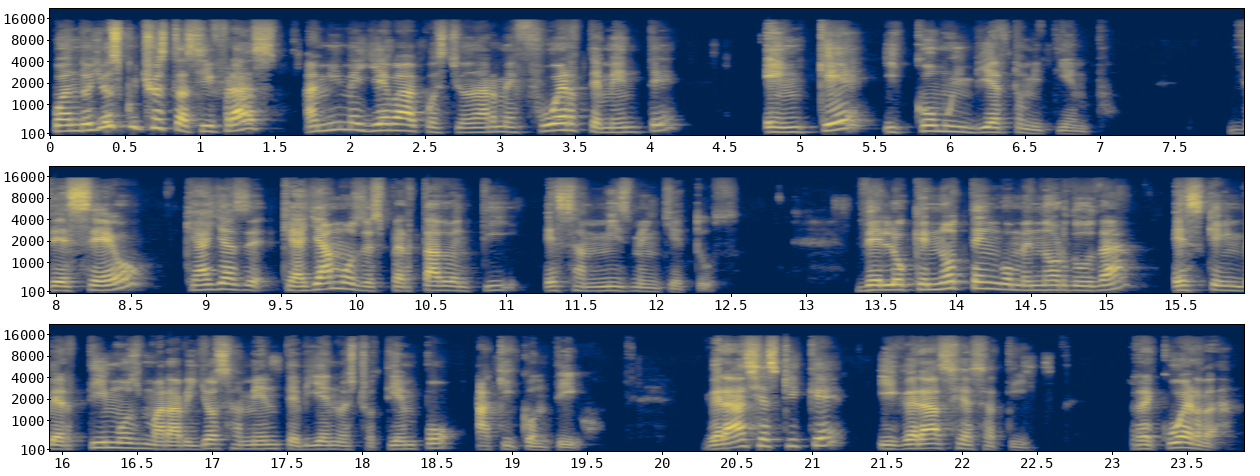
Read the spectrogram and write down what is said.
Cuando yo escucho estas cifras, a mí me lleva a cuestionarme fuertemente en qué y cómo invierto mi tiempo. Deseo que, hayas que hayamos despertado en ti esa misma inquietud. De lo que no tengo menor duda es que invertimos maravillosamente bien nuestro tiempo aquí contigo. Gracias, Quique, y gracias a ti. Recuerda,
